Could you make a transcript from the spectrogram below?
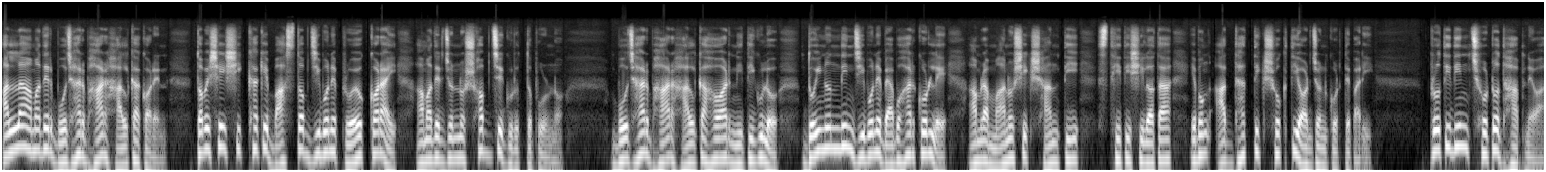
আল্লাহ আমাদের বোঝার ভার হালকা করেন, তবে সেই শিক্ষাকে বাস্তব জীবনে প্রয়োগ করাই আমাদের জন্য সবচেয়ে গুরুত্বপূর্ণ। বোঝার ভার হালকা হওয়ার নীতিগুলো দৈনন্দিন জীবনে ব্যবহার করলে আমরা মানসিক শান্তি, স্থিতিশীলতা এবং আধ্যাত্মিক শক্তি অর্জন করতে পারি। প্রতিদিন ছোট ধাপ নেওয়া,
